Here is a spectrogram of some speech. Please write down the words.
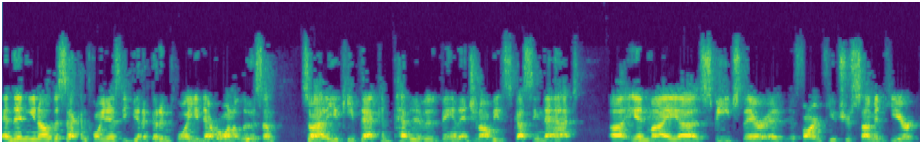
And then, you know, the second point is to get a good employee, you never want to lose them. So how do you keep that competitive advantage? And I'll be discussing that uh, in my uh, speech there at Farm Future Summit here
